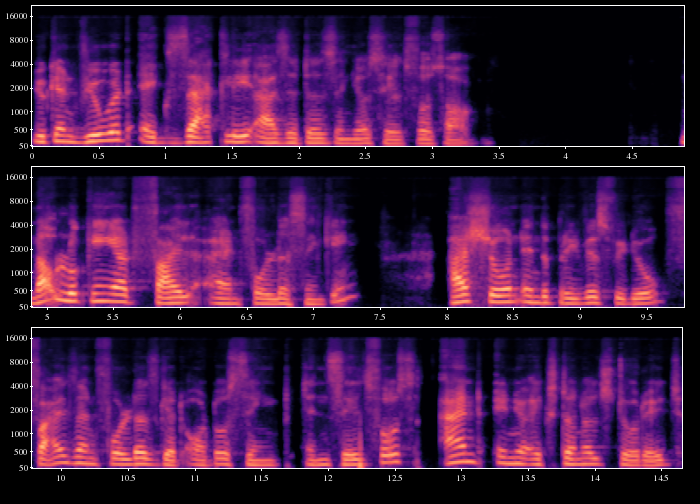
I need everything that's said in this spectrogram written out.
you can view it exactly as it is in your Salesforce org. Now looking at file and folder syncing, as shown in the previous video, files and folders get auto-synced in Salesforce and in your external storage,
